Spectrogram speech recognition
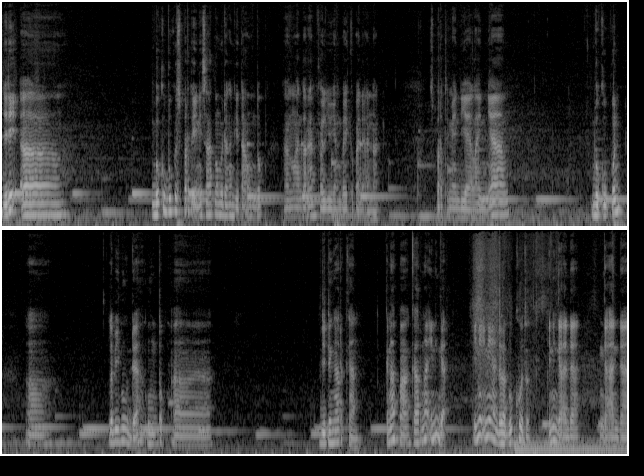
Jadi uh, buku-buku seperti ini sangat memudahkan kita untuk uh, mengantarkan value yang baik kepada anak seperti media lainnya buku pun uh, lebih mudah untuk uh, didengarkan. Kenapa? Karena ini enggak ini ini adalah buku tuh. Ini enggak ada nggak ada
